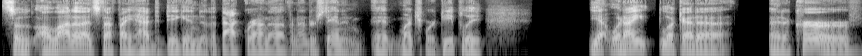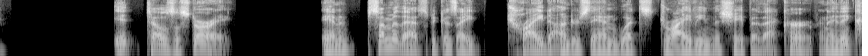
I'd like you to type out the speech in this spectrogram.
so a lot of that stuff I had to dig into the background of and understand it much more deeply. Yet when I look at a at a curve, it tells a story. And some of that's because I try to understand what's driving the shape of that curve. And I think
